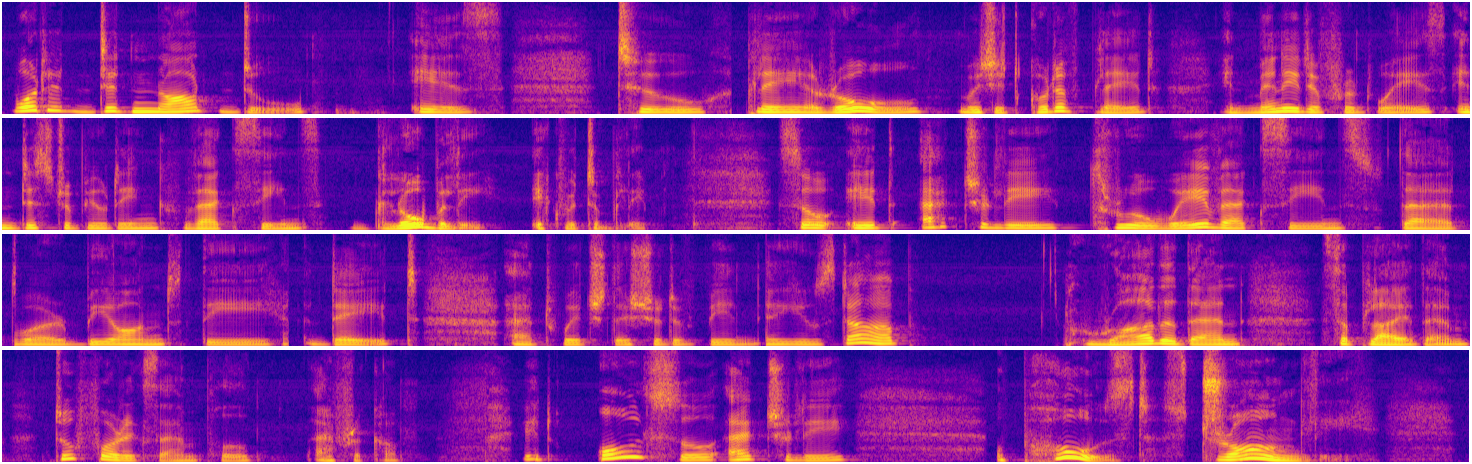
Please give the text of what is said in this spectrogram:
what it did not do is to play a role, which it could have played in many different ways, in distributing vaccines globally equitably. So it actually threw away vaccines that were beyond the date at which they should have been used up rather than supply them to, for example, Africa. It also actually opposed strongly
